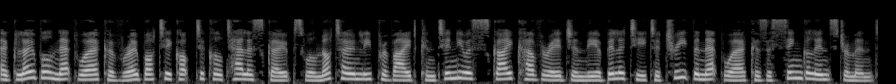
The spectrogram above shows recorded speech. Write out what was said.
A global network of robotic optical telescopes will not only provide continuous sky coverage and the ability to treat the network as a single instrument,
